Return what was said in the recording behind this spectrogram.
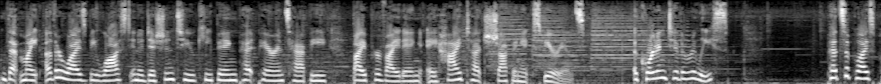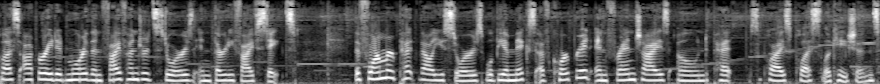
that might otherwise be lost in addition to keeping pet parents happy by providing a high touch shopping experience. According to the release, Pet Supplies Plus operated more than 500 stores in 35 states. The former Pet Valu stores will be a mix of corporate and franchise owned Pet Supplies Plus locations,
